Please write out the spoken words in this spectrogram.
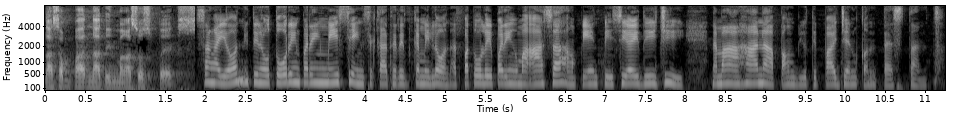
nasampahan natin mga suspects. Sa ngayon, itinuturing pa rin missing si Catherine Camilon at patuloy pa rin umaasa ang PNP CIDG na mahahanap ang beauty pageant contestant.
